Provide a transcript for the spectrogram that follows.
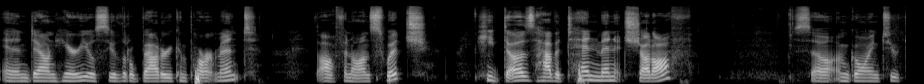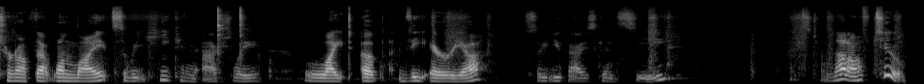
And down here you'll see a little battery compartment, the off and on switch. He does have a 10 minute shut off. So I'm going to turn off that one light so we, he can actually light up the area so you guys can see. Let's turn that off too.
